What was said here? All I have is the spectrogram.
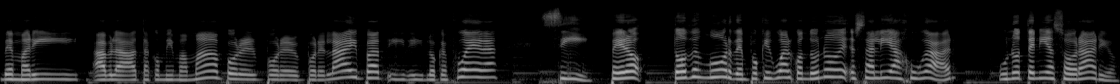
Ben Marí habla hasta con mi mamá por el, por el, por el iPad y, y lo que fuera. Sí, pero todo en orden, porque igual cuando uno salía a jugar, uno tenía su horario.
